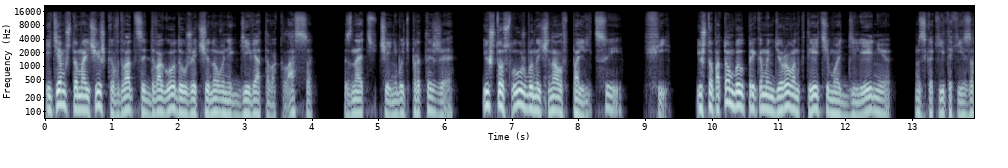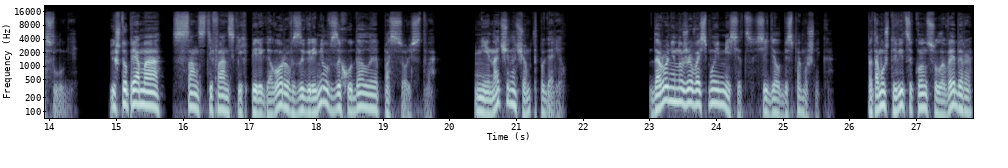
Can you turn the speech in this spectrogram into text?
и тем, что мальчишка в 22 года уже чиновник девятого класса, знать чей-нибудь протеже, и что службу начинал в полиции, фи, и что потом был прикомандирован к третьему отделению за какие такие заслуги, и что прямо с сан-стефанских переговоров загремел в захудалое посольство. Не иначе на чем-то погорел. Доронин уже восьмой месяц сидел без помощника, потому что вице-консула Вебера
